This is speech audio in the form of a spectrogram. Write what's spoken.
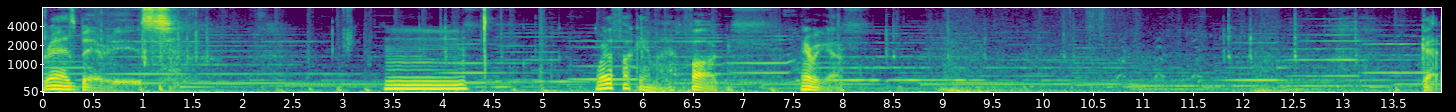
Raspberries. Hmm. Where the fuck am I? Fog. There we go. Got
